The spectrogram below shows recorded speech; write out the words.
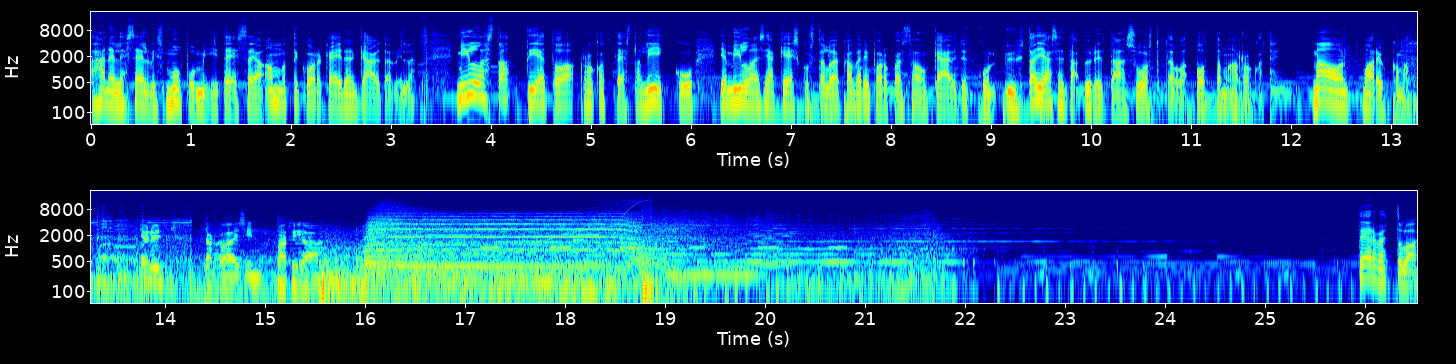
hänelle selvisi mopomiiteissä ja ammattikorkeiden käytävillä. Millaista tietoa rokotteesta liikkuu ja millaisia keskusteluja kaveriporkoissa on käyty, kun yhtä jäsentä yritetään suostutella ottamaan rokote. Mä oon Marjukka Mattila. Ja nyt takaisin Pasiaan. Tervetuloa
